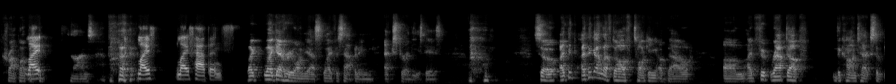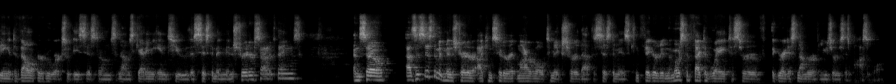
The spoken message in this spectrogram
crop up life, times. life, life happens. Like, like everyone, yes, life is happening extra these days. so I think I think I left off talking about um, I'd wrapped up the context of being a developer who works with these systems, and I was getting into the system administrator side of things. And so as a system administrator, I consider it my role to make sure that the system is configured in the most effective way to serve the greatest number of users as possible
